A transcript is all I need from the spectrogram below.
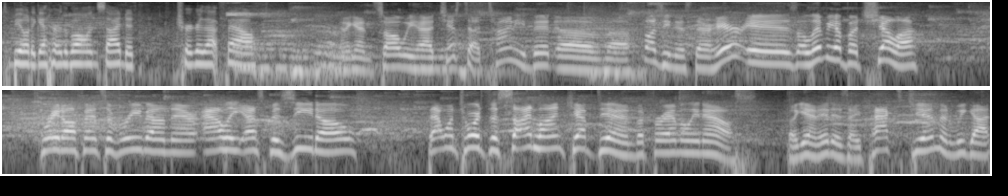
to be able to get her the ball inside to trigger that foul. And again, saw we had just a tiny bit of uh, fuzziness there. Here is Olivia Bacella. Great offensive rebound there. Ali Esposito that one towards the sideline kept in, but for Emily Naus. But again, it is a packed gym, and we got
